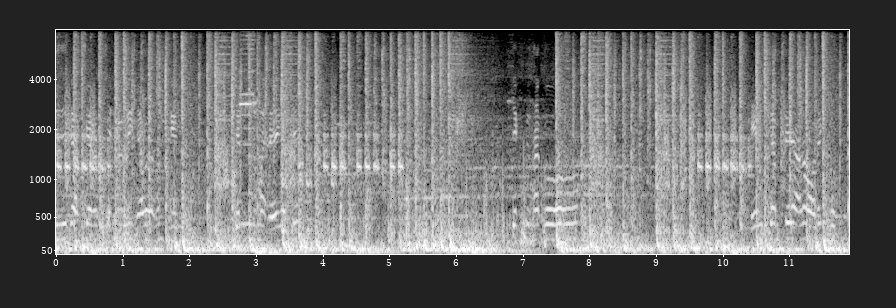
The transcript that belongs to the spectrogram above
যদি যাচ্ছি, এখন সেখানে যাব, এখন ট্রেন সময় হয়ে গেছে। দেখতে থাকো। এই ক্যাম্পে আরও অনেক তথ্য।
